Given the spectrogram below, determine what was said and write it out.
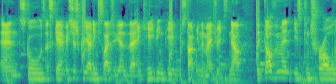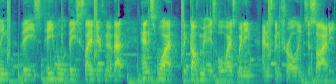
and schools a scam. It's just creating slaves at the end of that and keeping people stuck in the matrix. Now, the government is controlling these people, these slaves, and everything like that. Hence why the government is always winning and is controlling society.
